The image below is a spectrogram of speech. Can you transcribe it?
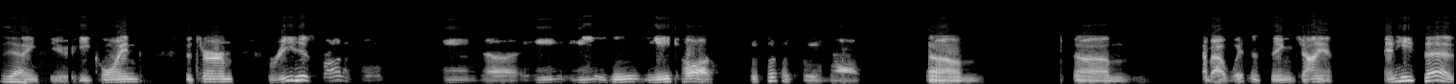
Yeah. thank you. He coined the term. Read his chronicles, and uh, he he he he talks specifically about um um about witnessing giants, and he says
